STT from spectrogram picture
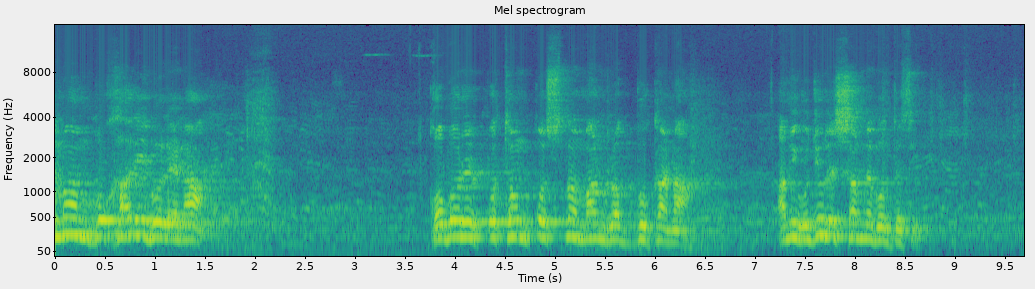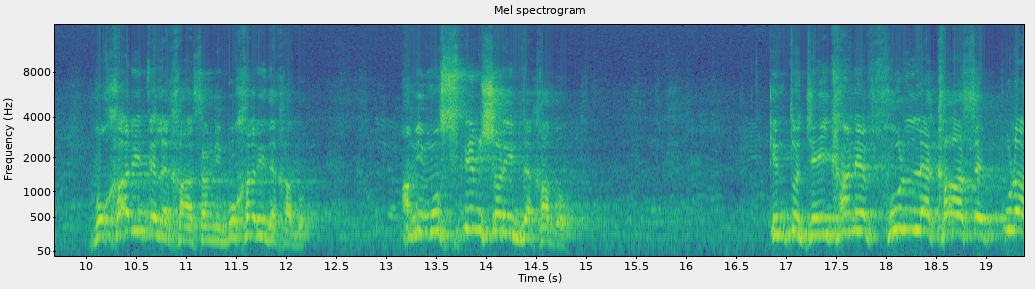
ইমাম বুখারি বলে না। কবরের প্রথম প্রশ্ন, মান রব্বুকানা? আমি হুজুরের সামনে বলতেছি, বুখারিতে লেখা আছে, আমি বুখারি দেখাবো, আমি মুসলিম শরীফ দেখাবো, কিন্তু যেইখানে ফুল লেখা আছে পুরা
